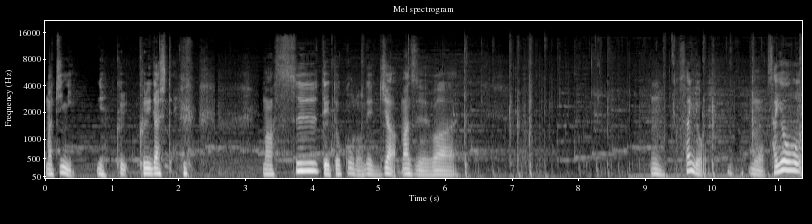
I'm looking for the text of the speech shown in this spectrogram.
街にね、繰り出して ますってところで、じゃあ、まずは、うん、作業、もう、作業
